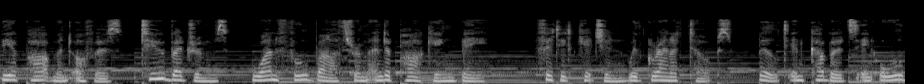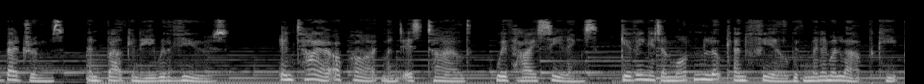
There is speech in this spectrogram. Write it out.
The apartment offers two bedrooms, one full bathroom and a parking bay. Fitted kitchen with granite tops, built-in cupboards in all bedrooms, and balcony with views. Entire apartment is tiled, with high ceilings, giving it a modern look and feel with minimal upkeep.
